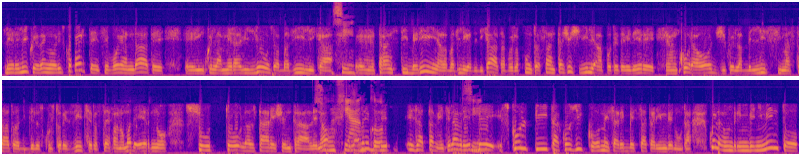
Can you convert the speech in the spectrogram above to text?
Le reliquie vengono riscoperte se voi andate eh, in quella meravigliosa basilica sì. Eh, transtiberina, la basilica dedicata per l'appunto a Santa Cecilia, potete vedere ancora oggi quella bellissima statua dello scultore svizzero Stefano Maderno sotto l'altare centrale. No? L'avrebbe, esattamente, l'avrebbe sì. scolpita così come sarebbe stata rinvenuta. Quello è un rinvenimento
